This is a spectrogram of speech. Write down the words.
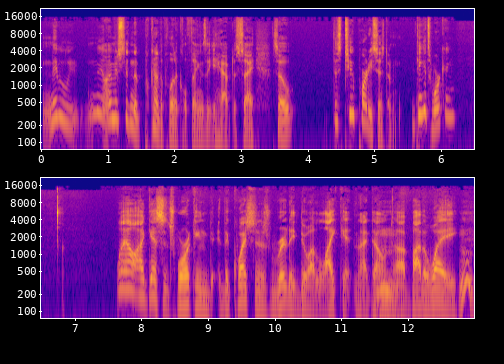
maybe we, you know, I'm interested in the kind of the political things that you have to say. So this two-party system, you think it's working? Well, I guess it's working. The question is really, do I like it? And I don't. Mm. Uh, by the way, mm.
